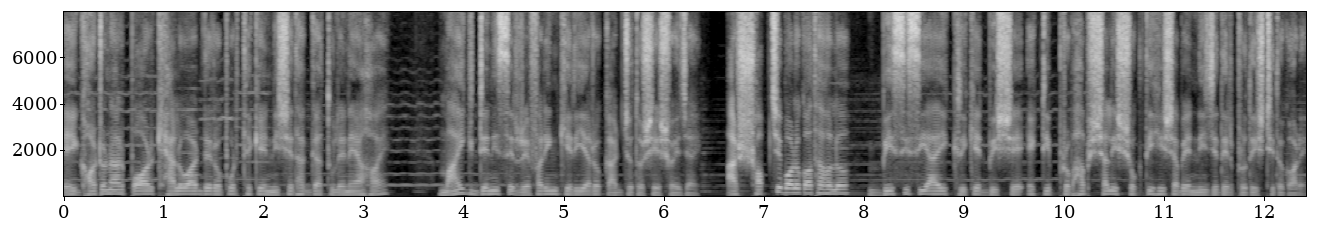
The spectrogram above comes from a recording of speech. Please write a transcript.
এই ঘটনার পর খেলোয়াড়দের ওপর থেকে নিষেধাজ্ঞা তুলে নেওয়া হয়। মাইক ডেনিসের রেফারিং কেরিয়ারও কার্যত শেষ হয়ে যায়। আর সবচেয়ে বড় কথা হল, বিসিসিআই ক্রিকেট বিশ্বে একটি প্রভাবশালী শক্তি হিসাবে নিজেদের প্রতিষ্ঠিত করে।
